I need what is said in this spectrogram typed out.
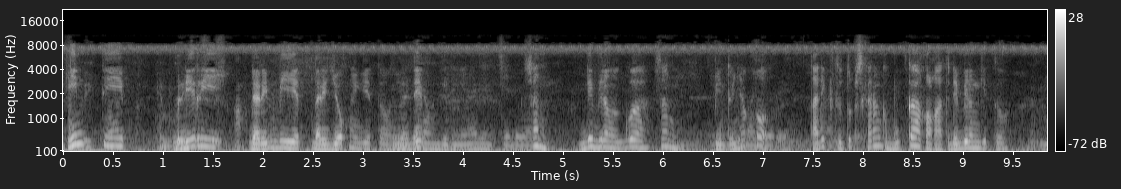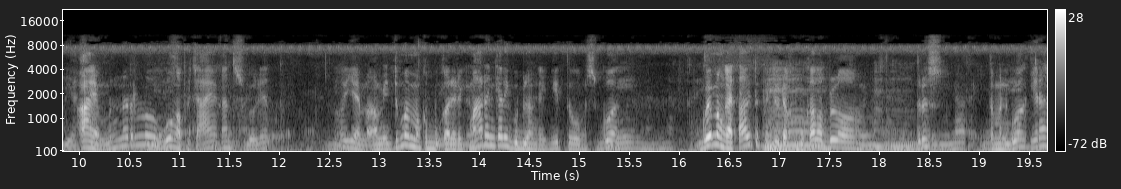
ngintip berdiri dari beat dari joknya gitu ngintip. san dia bilang ke gue san pintunya kok tadi ketutup sekarang kebuka kalau kata dia bilang gitu. Ah yang bener lu gue nggak percaya kan terus gue lihat. Oh iya emang itu memang kebuka dari kemarin kali gue bilang kayak gitu. Maksud gue gue emang nggak tahu itu pintu udah kebuka apa belum. Terus temen gue kira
